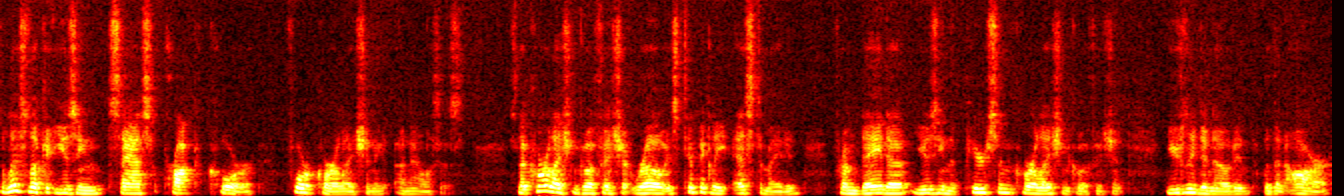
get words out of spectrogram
So let's look at using SAS PROC-CORR for correlation analysis. So the correlation coefficient rho is typically estimated from data using the Pearson correlation coefficient, usually denoted with an R.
